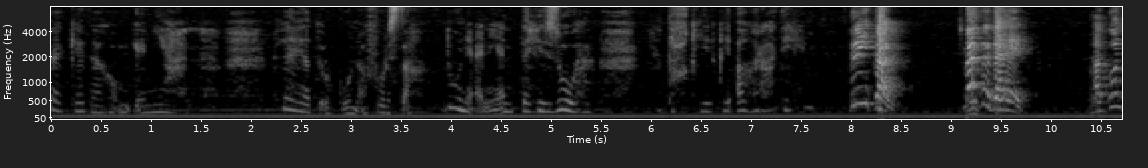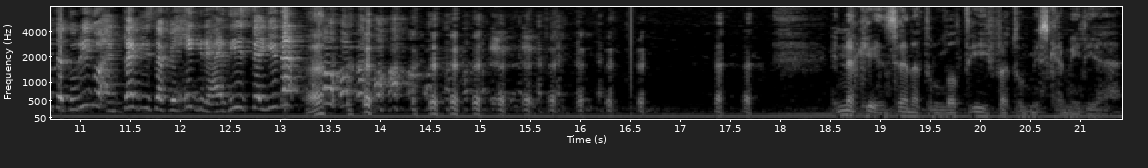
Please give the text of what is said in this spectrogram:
هكذا هم جميعا. لا يتركون فرصة دون أن ينتهزوها لتحقيق أغراضهم تريكل ماذا ذهب؟ أكنت تريد أن تجلس في حجر هذه السيدة؟ إنك إنسانة لطيفة مس كاميليا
